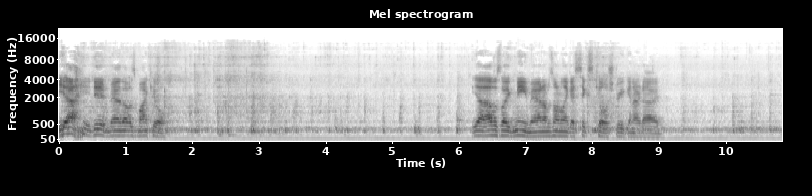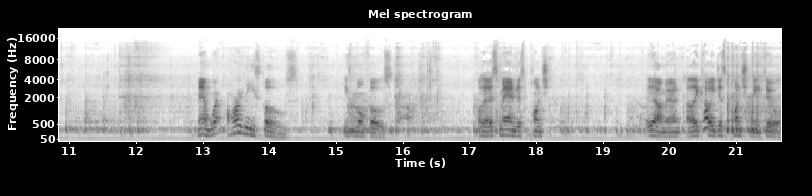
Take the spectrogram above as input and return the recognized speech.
Yeah, he did, man. That was my kill. Yeah, that was like me, man. I was on like a six kill streak and I died. Man, where are these foes? These mofos. Okay, this man just punched. Yeah, man. I like how he just punched me, too.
